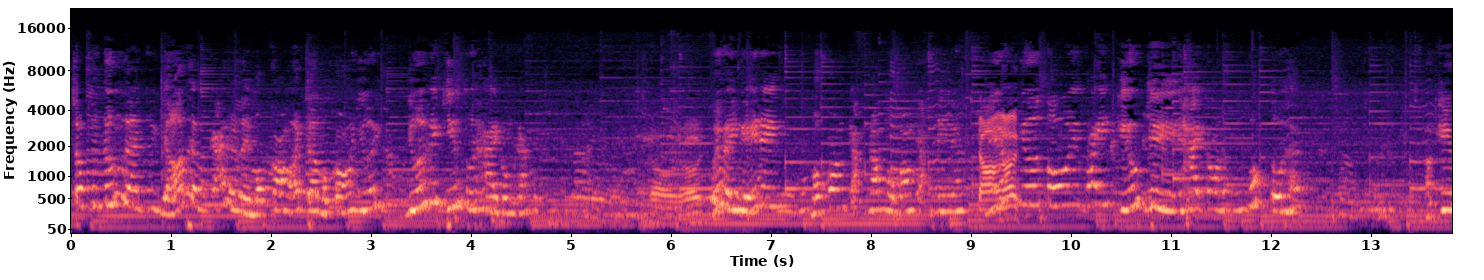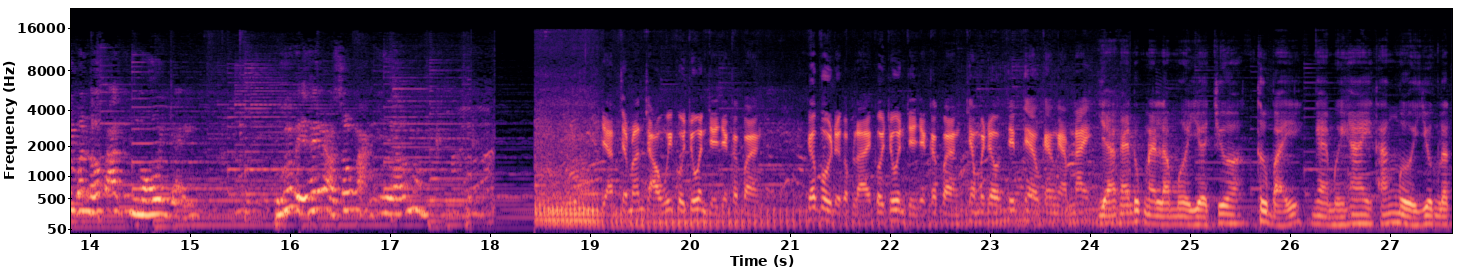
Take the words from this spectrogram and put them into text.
Xong tôi đứng lên tôi dở thêm một cái nữa thì một con ở trên một con ở dưới. Dưới cái chiếu tôi hai con rắn. Trời ơi. Quý vị nghĩ đi một con cặp đông một con cặp đi Trời nếu ơi. như tôi quay kiểu gì hai con nó cũng quất tôi hết mà kêu bên lỗ tai tôi ngồi dậy thì quý vị thấy là số mạng tôi lớn không Dạ, em xin chào quý cô chú anh chị và các bạn Rất vui được gặp lại cô chú anh chị và các bạn trong video tiếp theo theo ngày hôm nay Dạ ngay lúc này là 10 giờ trưa thứ bảy ngày 12 tháng 10 dương lịch.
